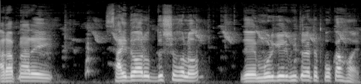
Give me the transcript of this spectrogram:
আর আপনার এই ছাই দেওয়ার উদ্দেশ্য হলো যে মুরগির ভিতরে একটা পোকা হয়।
